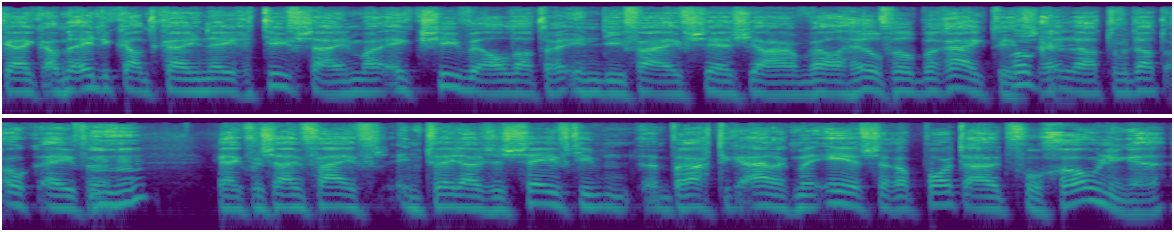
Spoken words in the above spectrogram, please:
kijk, aan de ene kant kan je negatief zijn, maar ik zie wel dat er in die vijf, zes jaar wel heel veel bereikt is. Hè. Laten we dat ook even. Kijk, we zijn vijf. In 2017 bracht ik eigenlijk mijn eerste rapport uit voor Groningen.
